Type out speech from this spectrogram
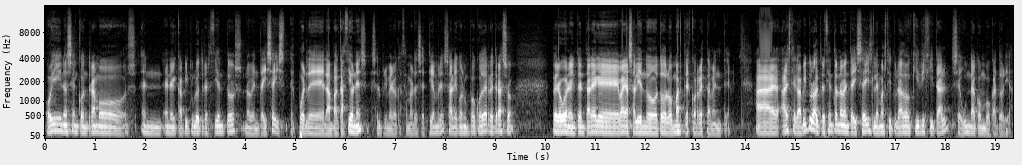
Hoy nos encontramos en, el capítulo 396, después de las vacaciones, es el primero que hacemos de septiembre, sale con un poco de retraso, pero bueno, intentaré que vaya saliendo todos los martes correctamente. A, a este capítulo, al 396, le hemos titulado Key Digital, segunda convocatoria.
